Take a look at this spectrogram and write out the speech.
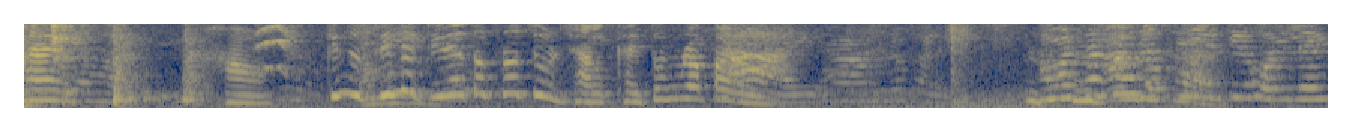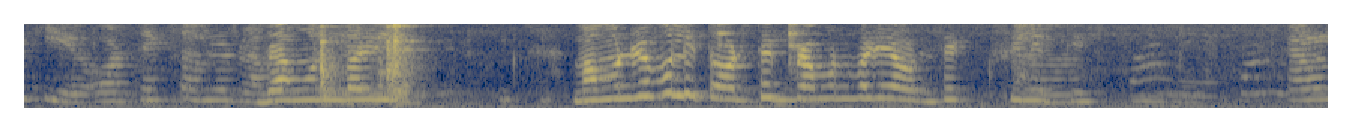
হ্যাঁ। হ্যাঁ। কিন্তু সিলেটিরা তো প্রচুর ঝাল খায় তোমরা পারো। ব্রাহ্মণবাড়িয়া মামুনরে বলি তো অর্ধেক ব্রাহ্মণবাড়িয়া অর্ধেক সিলেটি। কারণ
